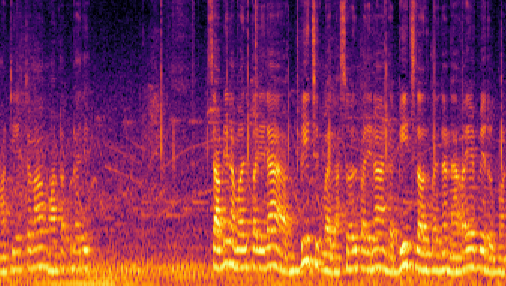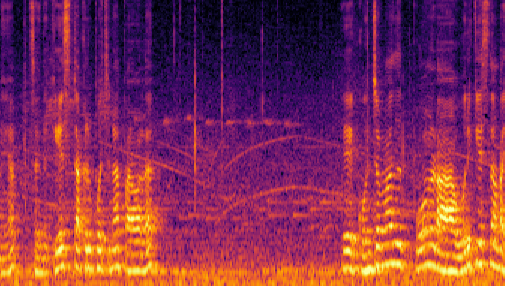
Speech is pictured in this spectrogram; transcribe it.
மாட்டிக்கிட்டலாம் மாட்டக்கூடாது. ஸோ அப்படியே நம்ம வந்து பார்த்தீங்கன்னா பீச்சுக்கு போயிடலாம். ஸோ வந்து பார்த்தீங்கன்னா அந்த பீச்சில் வந்து பார்த்தீங்கன்னா நிறைய பேர் இருப்பானுங்க. ஸோ இந்த கேஸ் டக்குனு போச்சுன்னா பரவாயில்ல. ஏய் கொஞ்சமாவது போங்கடா. ஒரு கேஸ் தான்டா.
